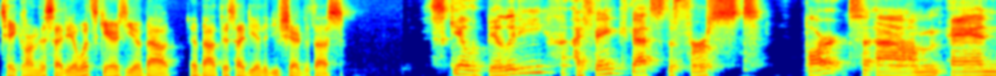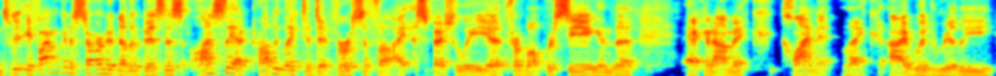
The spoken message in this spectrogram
take on this idea? What scares you about about this idea that you've shared with us? Scalability. I think that's the first part. Um, and if I'm going to start another business, honestly, I'd probably like to diversify, especially uh, from what we're seeing in the economic climate. Like, I would really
